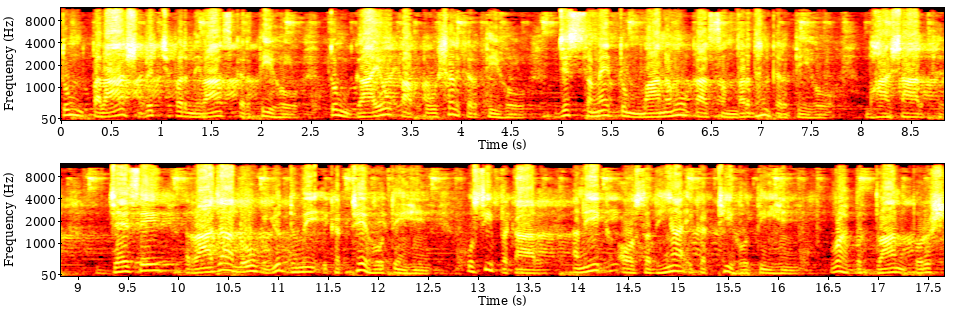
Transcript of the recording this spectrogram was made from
तुम पलाश वृक्ष पर निवास करती हो। तुम गायों का पोषण करती हो। जिस समय तुम मानवों का संवर्धन करती हो। भाषार्थ, जैसे राजा लोग युद्ध में इकट्ठे होते हैं, उसी प्रकार अनेक औषधियाँ इकट्ठी होती हैं। वह विद्वान पुरुष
